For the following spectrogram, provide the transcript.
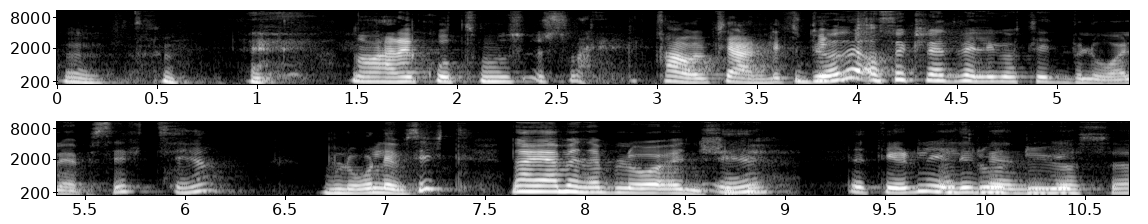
Nå er det kot som tar opp ut, litt spytt. Du hadde også kledd veldig godt litt blå leppestift. Ja. Blå leppestift. Nei, jeg mener blå øyenskygge. Dette gjør det Jeg du Benny. også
